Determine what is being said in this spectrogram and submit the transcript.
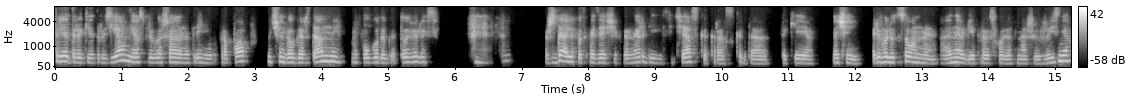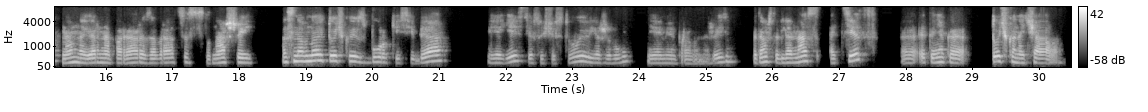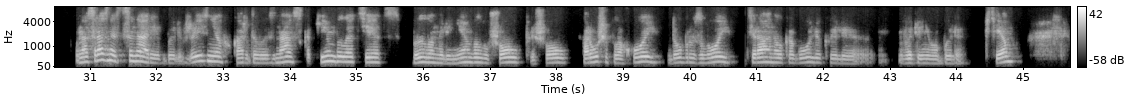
Привет, дорогие друзья! Я вас приглашаю на тренинг про пап. Очень долгожданный. Мы полгода готовились. Ждали подходящих энергий. И сейчас, как раз, когда такие очень революционные энергии происходят в наших жизнях, нам, наверное, пора разобраться с нашей основной точкой сборки себя. Я есть, я существую, я живу, я имею право на жизнь. Потому что для нас отец э, — это некая точка начала. У нас разные сценарии были в жизнях каждого из нас, каким был отец, был он или не был, ушел, пришел, хороший, плохой, добрый, злой, тиран, алкоголик или вы для него были всем.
